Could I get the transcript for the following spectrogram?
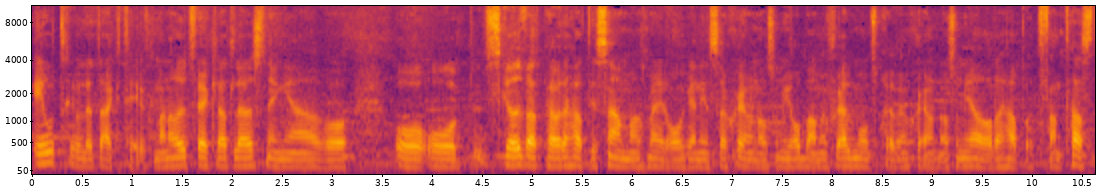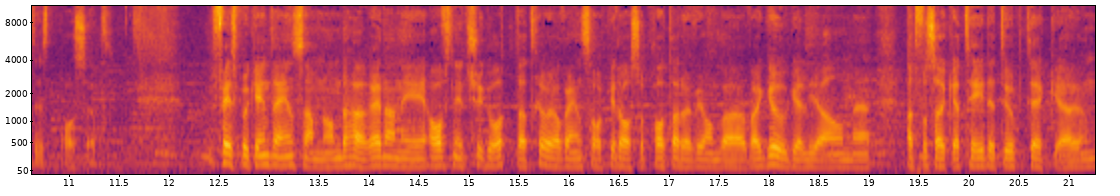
otroligt aktivt. Man har utvecklat lösningar och, och, och skruvat på det här tillsammans med organisationer som jobbar med självmordsprevention och som gör det här på ett fantastiskt bra sätt. Facebook är inte ensamma om det här. Redan i avsnitt 28 tror jag var en sak idag så pratade vi om vad, vad Google gör med att försöka tidigt upptäcka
